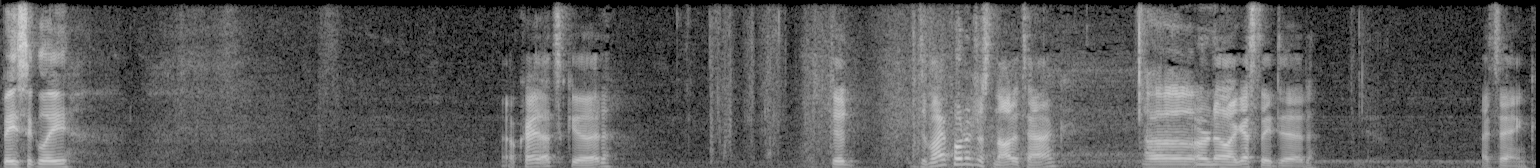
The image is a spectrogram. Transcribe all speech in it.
basically. Okay, that's good. Did did my opponent just not attack? Um, Or no, I guess they did. I think.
